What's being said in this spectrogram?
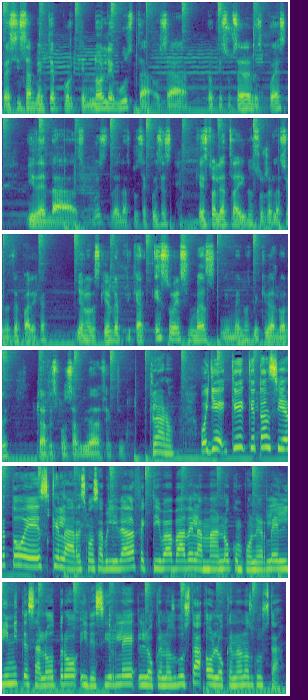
precisamente porque no le gusta, o sea, lo que sucede después y de las, pues, de las consecuencias que esto le ha traído en sus relaciones de pareja, ya no las quiere replicar. Eso es, sin más ni menos, mi querida Lore, la responsabilidad afectiva. Claro. Oye, ¿qué, ¿qué tan cierto es que la responsabilidad afectiva va de la mano con ponerle límites al otro y decirle lo que nos gusta o lo que no nos gusta?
